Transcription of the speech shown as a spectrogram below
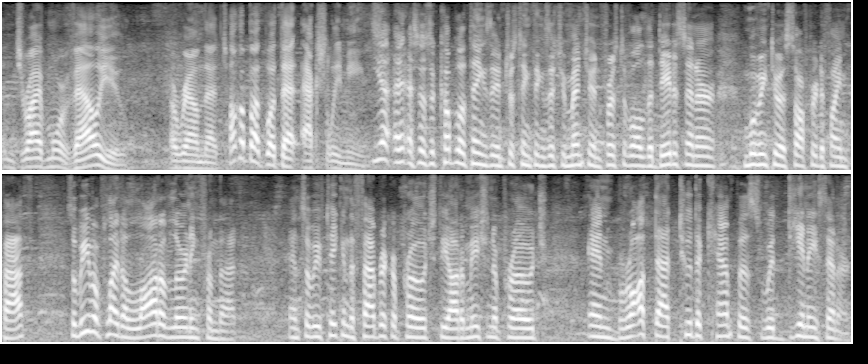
and drive more value around that. Talk about what that actually means. Yeah, so there's a couple of things, interesting things that you mentioned. First of all, the data center moving to a software-defined path. So we've applied a lot of learning from that. And so we've taken the fabric approach, the automation approach, and brought that to the campus with DNA Center.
